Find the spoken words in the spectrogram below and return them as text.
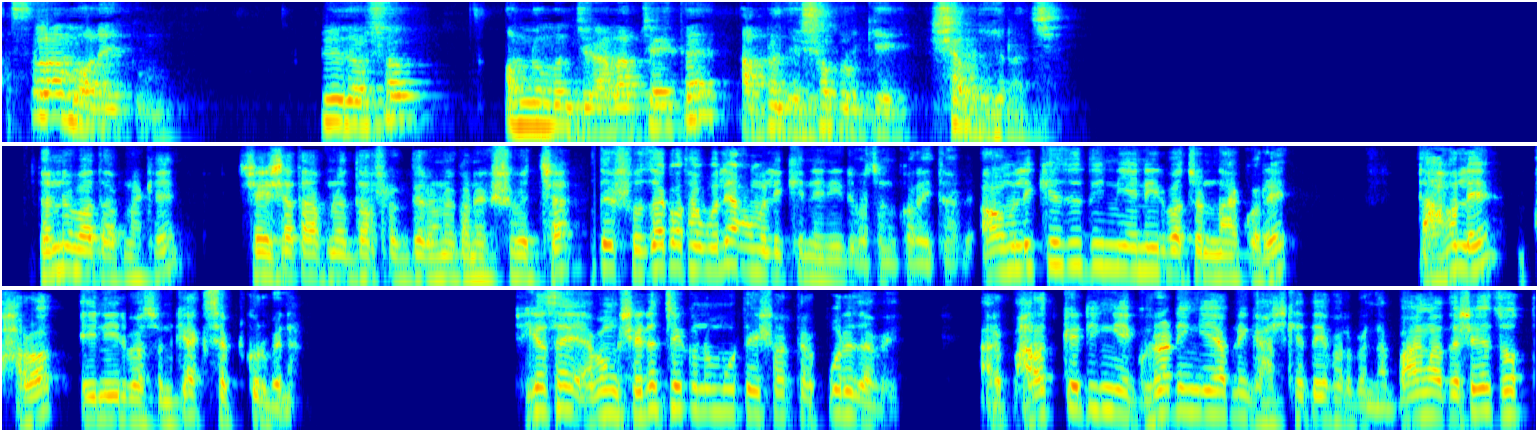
আসসালামু আলাইকুম। প্রিয় দর্শক, অন্য মঞ্চের আলাপ চাইতায় আপনাদের সকলকে স্বাগত জানাচ্ছি। ধন্যবাদ আপনাকে। সেই সাথে আপনার দর্শকদের অনেক অনেক শুভেচ্ছা। সোজা কথা বলে আওয়ামী লীগকে নিয়ে নির্বাচন করাইতে হবে। আওয়ামী লীগকে যদি নিয়ে নির্বাচন না করে, তাহলে ভারত এই নির্বাচনকে অ্যাকসেপ্ট করবে না। ঠিক আছে? এবং সেটা যে কোনো মুহূর্তে সরকার পড়ে যাবে। আর ভারতকে ডিঙিয়ে ঘোরা ডিঙিয়ে আপনি ঘাস খেতেই পারবেন না। বাংলাদেশে যত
